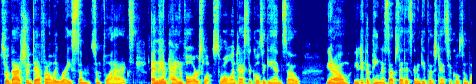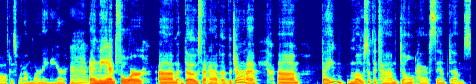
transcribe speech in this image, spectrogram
So that should definitely raise some some flags and then painful or sw- swollen testicles again. So, you know, you get the penis upset, it's going to get those testicles involved, is what I'm learning here. Mm, And mhm. then for um, those that have a vagina, um, they most of the time don't have symptoms.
